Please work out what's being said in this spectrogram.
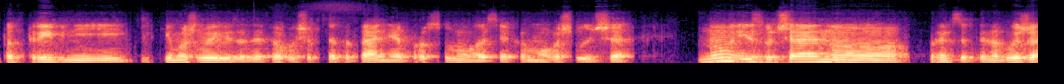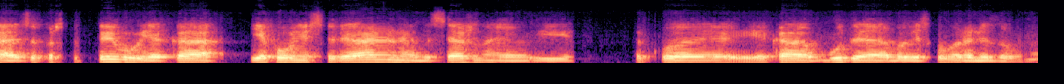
потрібні і тільки можливі для того, щоб це питання просунулося якомога швидше. Ну і звичайно, в принципі, наближає цю перспективу, яка є повністю реальною, досяжною і такою, яка буде обов'язково реалізована.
